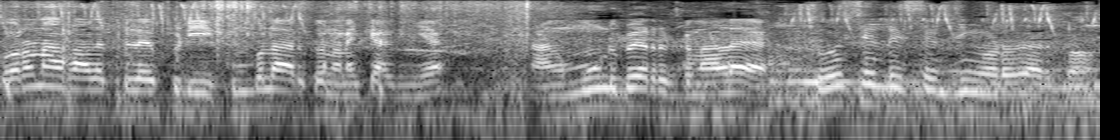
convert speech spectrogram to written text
கொரோனா காலத்தில் இப்படி கும்பலாக இருக்கோம் நினைக்காதீங்க. நாங்கள் மூணு பேர் இருக்கனால சோஷியல் டிஸ்டன்சிங்கோட தான் இருக்கோம்.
